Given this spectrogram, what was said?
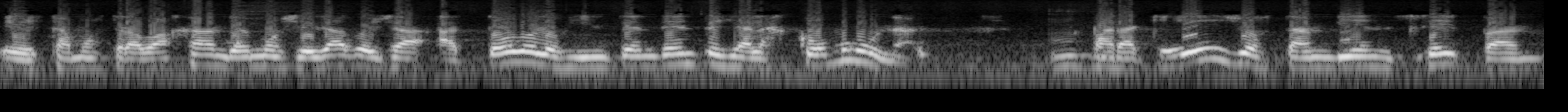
eh, estamos trabajando, hemos llegado ya a todos los intendentes y a las comunas para que ellos también sepan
